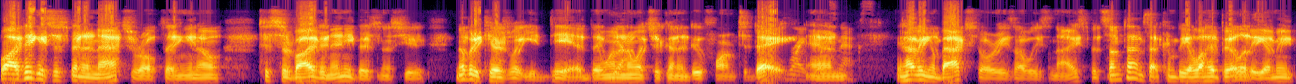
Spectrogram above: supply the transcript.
Well, I think it's just been a natural thing, you know, to survive in any business. You nobody cares what you did; they want to Yeah. know what you're going to do for them today. Right. What's and next? Having a backstory is always nice, but sometimes that can be a liability. I mean,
